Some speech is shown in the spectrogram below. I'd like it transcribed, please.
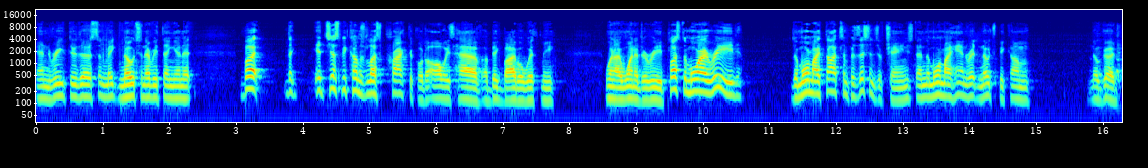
and read through this and make notes and everything in it. But the it just becomes less practical to always have a big Bible with me when I wanted to read. Plus, the more I read, the more my thoughts and positions have changed, and the more my handwritten notes become no good.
